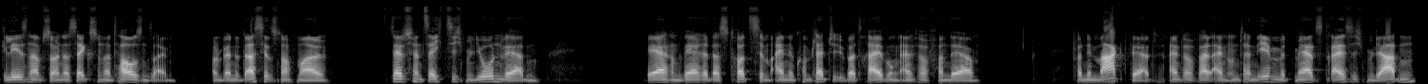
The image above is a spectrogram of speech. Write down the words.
gelesen habe, sollen das 600.000 sein. Und wenn du das jetzt nochmal, selbst wenn es 60 Millionen werden, wären, wäre das trotzdem eine komplette Übertreibung einfach von der, von dem Marktwert. Einfach weil ein Unternehmen mit mehr als 30 Milliarden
